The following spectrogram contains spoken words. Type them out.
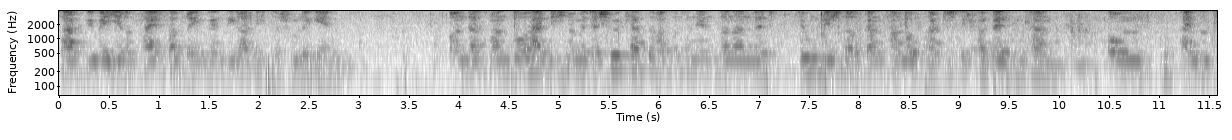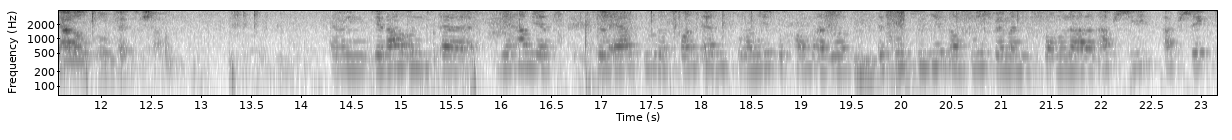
tagsüber ihre Zeit verbringen, wenn sie gerade nicht zur Schule gehen. Und dass man so halt nicht nur mit der Schulklasse was unternimmt, sondern mit Jugendlichen aus ganz Hamburg praktisch sich verbinden kann, um ein sozialeres Umfeld zu schaffen. Ähm, genau, und äh, wir haben jetzt zuerst nur das Frontend programmiert bekommen. Also es funktioniert noch nicht, wenn man dieses Formular dann abschickt.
